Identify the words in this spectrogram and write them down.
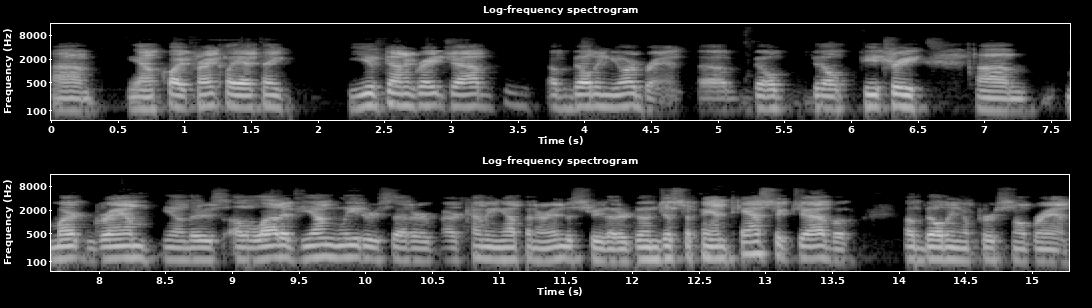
Um, you know, quite frankly, I think you've done a great job of building your brand. Uh, Bill Bill Petrie, um, Mark Graham. You know, there's a lot of young leaders that are, are coming up in our industry that are doing just a fantastic job of of building a personal brand.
